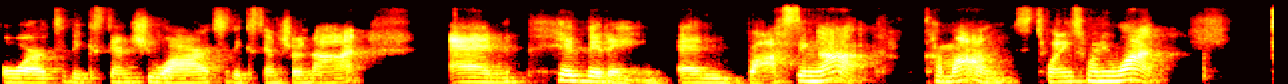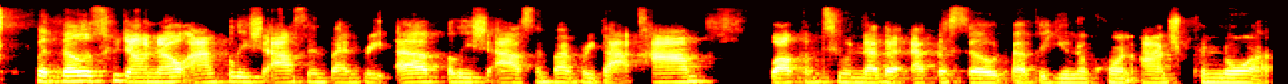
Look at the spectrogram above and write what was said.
or to the extent you are, to the extent you're not, and pivoting and bossing up. Come on, it's 2021. For those who don't know, I'm Felicia Allison Bunbury of FeliciaAllisonBunbury.com. Welcome to another episode of the Unicorn Entrepreneur.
